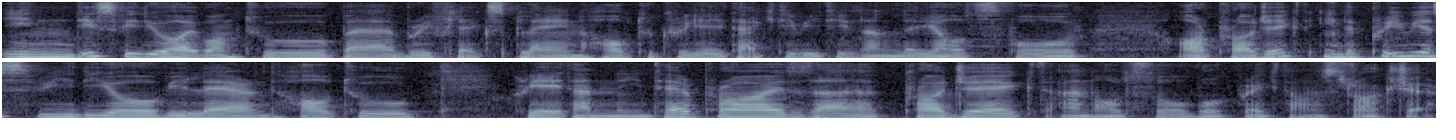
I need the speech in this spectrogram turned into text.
In this video I want to uh, briefly explain how to create activities and layouts for our project. In the previous video we learned how to create an enterprise project and also work breakdown structure.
